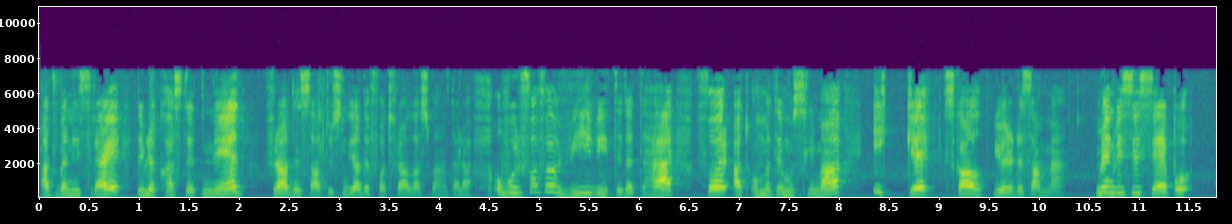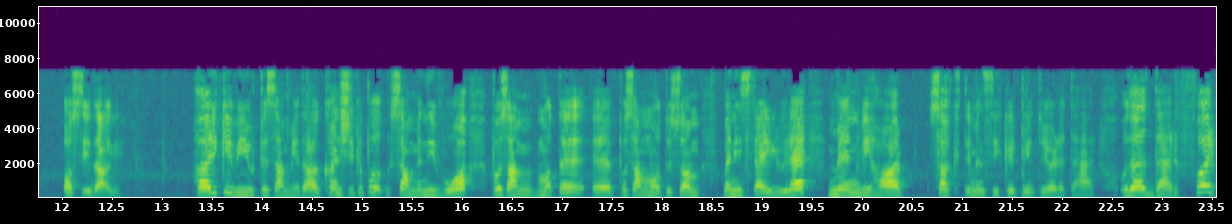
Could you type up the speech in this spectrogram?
at Ben Israel ble kastet ned fra den statusen de hadde fått fra Allah SWT. Og hvorfor får vi vite dette her? For at ummet muslimer ikke skal gjøre det samme. Men hvis vi ser på oss i dag, har ikke vi gjort det samme i dag? Kanskje ikke på samme nivå, på samme måte, eh, på samme måte som Ben Israel gjorde, men vi har sakte, men sikkert begynt å gjøre dette her. Og det er derfor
